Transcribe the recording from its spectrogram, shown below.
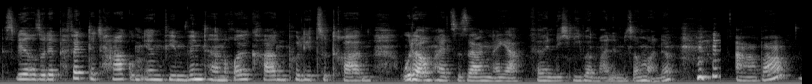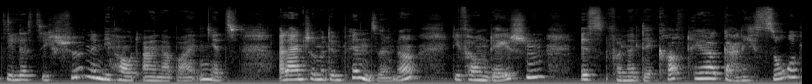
Das wäre so der perfekte Tag, um irgendwie im Winter einen Rollkragenpulli zu tragen. Oder um halt zu sagen, naja, verwende ich lieber mal im Sommer, ne? Aber sie lässt sich schön in die Haut einarbeiten. Jetzt allein schon mit dem Pinsel, ne? Die Foundation ist von der Deckkraft her gar nicht so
